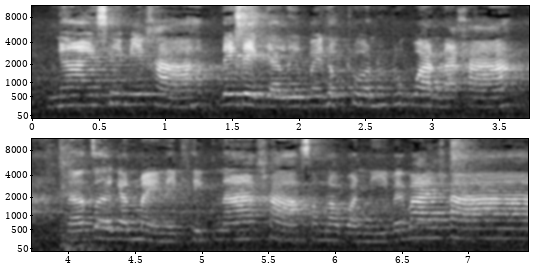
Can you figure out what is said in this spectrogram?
ๆ ง่ายใช่ไหมคะ เด็กๆ อย่าลืมไปทบทวนทุกๆวันนะคะ แล้วเจอกันใหม่ในคลิปหน้าค่ะสำหรับวันนี้ บ๊ายบายค่ะ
